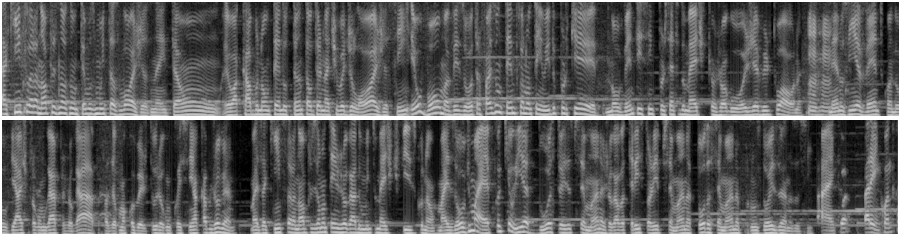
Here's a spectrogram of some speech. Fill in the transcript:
Aqui em Florianópolis nós não temos muitas lojas, né? Então eu acabo não tendo tanta alternativa de loja, assim. Eu vou uma vez ou outra, faz um tempo que eu não tenho ido, porque 95% do Magic que eu jogo hoje é virtual, né? Uhum. Menos em evento, quando eu viajo pra algum lugar para jogar, para fazer alguma cobertura, alguma coisa assim, eu acabo jogando. Mas aqui em Florianópolis eu não tenho jogado muito Magic físico, não. Mas houve uma época que eu ia duas, três vezes por semana, jogava três torneios por semana, toda semana, por uns dois anos, assim. Ah, enquanto, peraí, enquanto,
